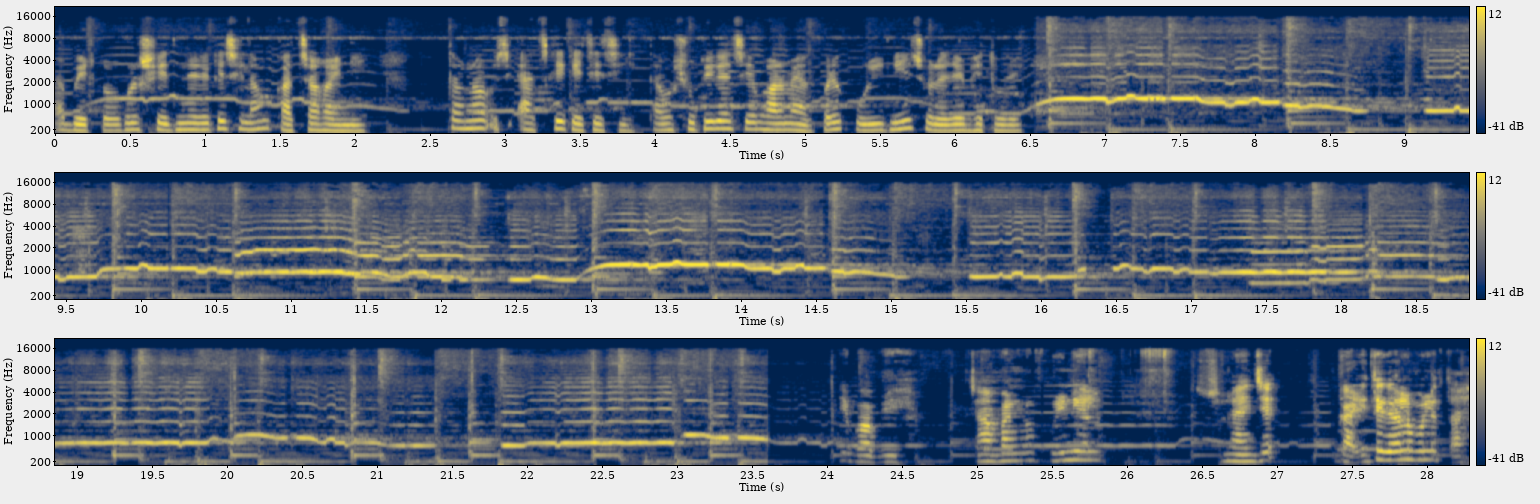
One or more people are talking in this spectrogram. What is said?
আর বেড কভারগুলো সেদিনে রেখেছিলাম, কাঁচা হয়নি। তখন আজকে কেচেছি, তারপর শুকিয়ে গেছে, ভাবলাম একবারে কুড়িয়ে নিয়ে চলে যায় ভেতরে। এ বাবরে জামা প্যান্টগুলো খুলে নিয়ে এলো। শোনায় যে গাড়িতে গেল বলে তাই,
